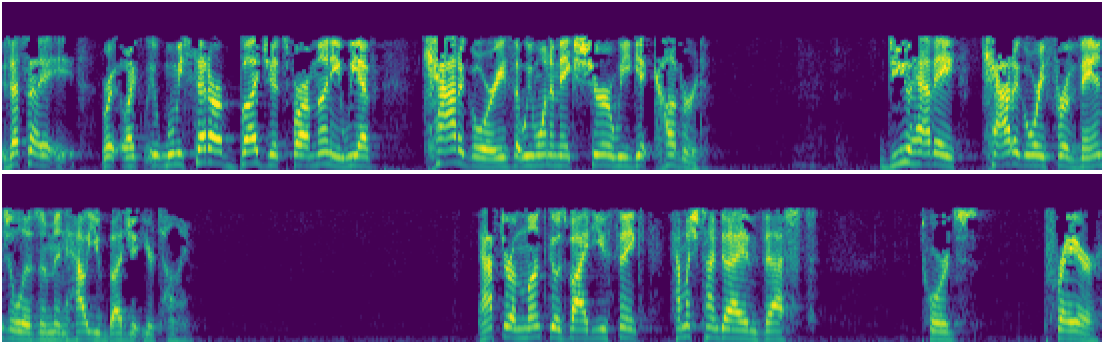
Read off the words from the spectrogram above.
Is that like when we set our budgets for our money, we have categories that we want to make sure we get covered. Do you have a category for evangelism in how you budget your time? After a month goes by, do you think, how much time did I invest towards prayer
